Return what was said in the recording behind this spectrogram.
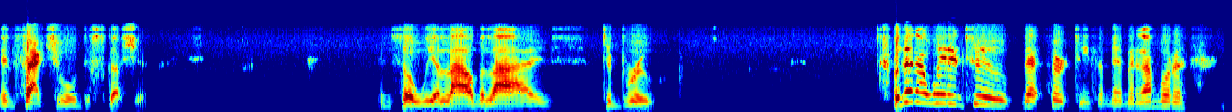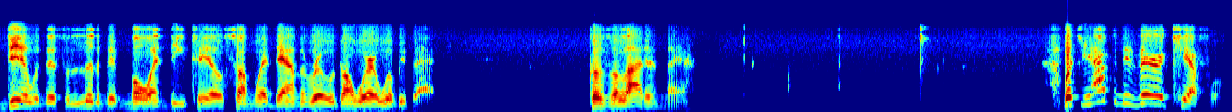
in factual discussion. And so we allow the lies to brew. But then I went into that 13th Amendment, and I'm going to deal with this a little bit more in detail somewhere down the road. Don't worry, we'll be back. Because there's a lot in there. But you have to be very careful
